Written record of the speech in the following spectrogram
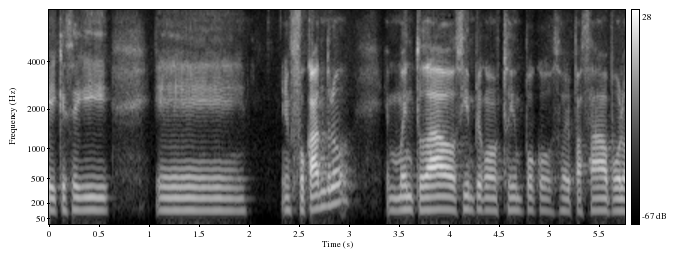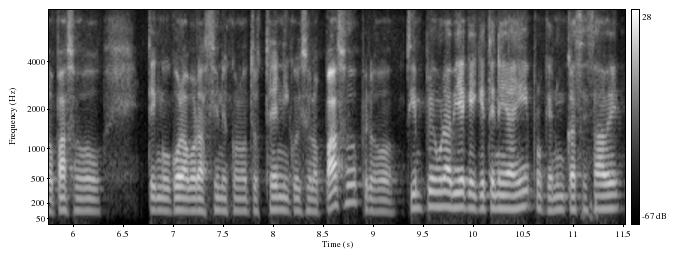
hay que seguir eh, enfocándolo. En momento dado, siempre cuando estoy un poco sobrepasado, por lo paso, tengo colaboraciones con otros técnicos y se los paso, pero siempre es una vía que hay que tener ahí porque nunca se sabe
